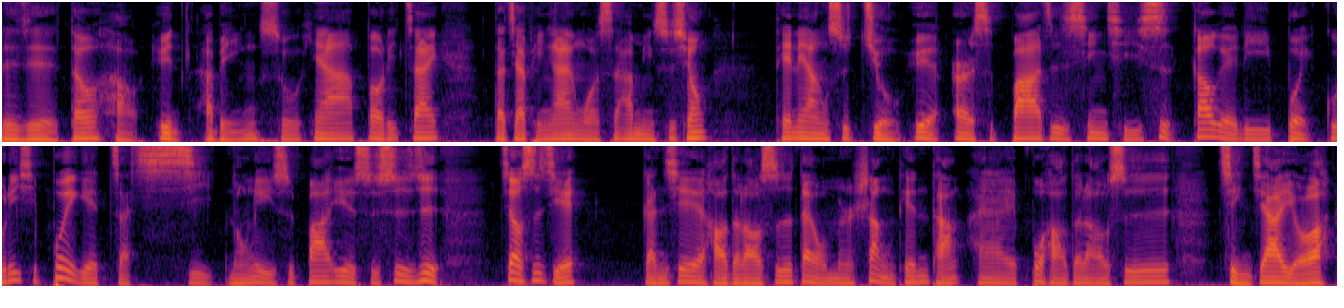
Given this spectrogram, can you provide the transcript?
日日都好运，阿明属下玻璃斋，大家平安，我是阿明师兄。天亮是九月二十八日，星期四，高给礼拜，古历是八月十四，农历是八月十四日，教师节。感谢好的老师带我们上天堂，哎，不好的老师请加油啊！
